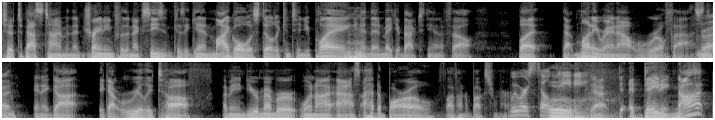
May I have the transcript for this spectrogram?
to, to pass the time and then training for the next season. Because again, my goal was still to continue playing Mm-hmm. and then make it back to the NFL. But that money ran out real fast. Right. And it got it got really tough. I mean, do you remember when I asked I had to borrow five hundred bucks from her? We were still dating. Yeah, d- at dating, not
